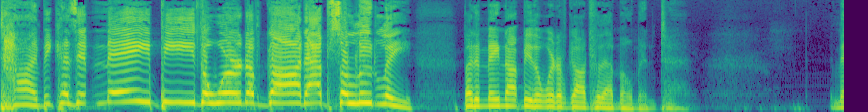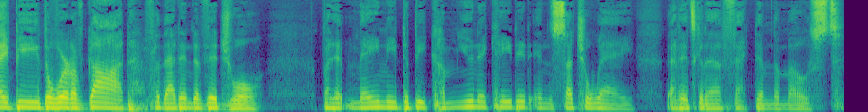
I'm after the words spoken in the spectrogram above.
time because it may be the word of God, absolutely, but it may not be the word of God for that moment. It may be the word of God for that individual, but it may need to be communicated in such a way that it's going to affect them the most.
